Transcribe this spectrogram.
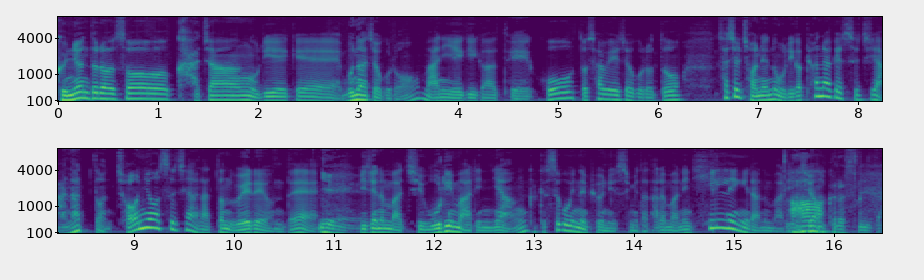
근년 들어서 가장 우리에게 문화적으로 많이 얘기가 되고 또 사회적으로도 사실 전에는 우리가 편하게 쓰지 않았던 전혀 쓰지 않았던 외래어인데 예. 이제는 마치 우리 말인 양 그렇게 쓰고 있는 표현이 있습니다. 다름 아닌 힐링이라는 말이죠. 아, 그렇습니다.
